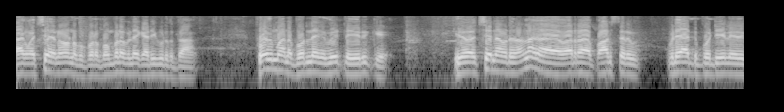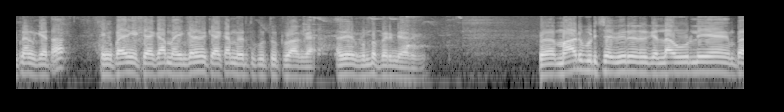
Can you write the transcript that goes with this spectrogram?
நாங்கள் வச்சு என்ன நம்ம போகிறோம் பொம்பளை பிள்ளைக்கு அடி கொடுத்துட்டான். போதுமான பொருள் எங்கள் வீட்டில் இருக்குது இதை வச்சு என்ன பண்ணுறதுனால நாங்கள் வர்ற ஸ்பான்சர் விளையாட்டு போட்டிகள் எதுக்குனாலும் கேட்டால் எங்கள் பையங்க கேட்காம எங்களையும் கேட்காம எடுத்து கொடுத்துட்ருவாங்க அது எனக்கு ரொம்ப பெருமையாக இருக்குது இப்போ மாடு பிடிச்ச வீரர்கள் எல்லா ஊர்லேயும் இப்போ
